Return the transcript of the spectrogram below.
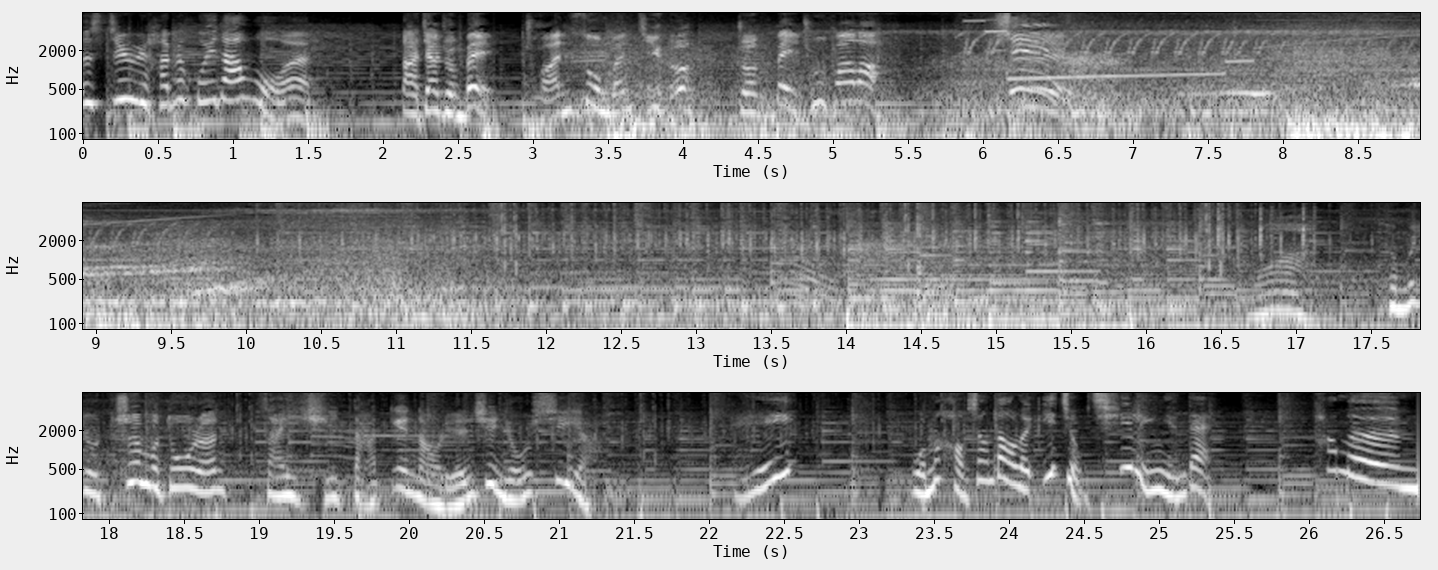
，Siri 还没回答我哎。大家准备，传送门集合，准备出发了。是。怎么有这么多人在一起打电脑连线游戏呀？哎，我们好像到了一九七零年代，他们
